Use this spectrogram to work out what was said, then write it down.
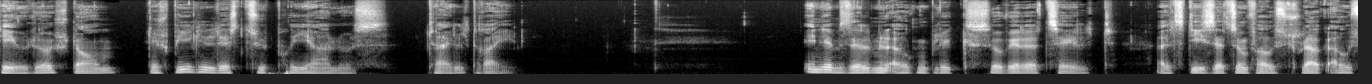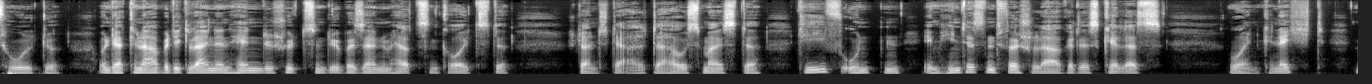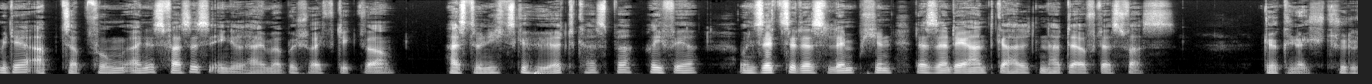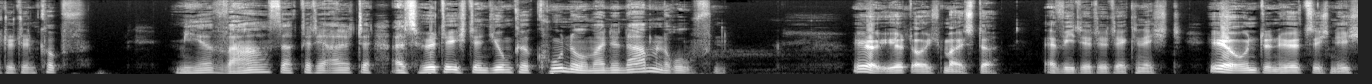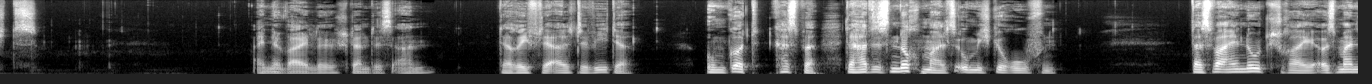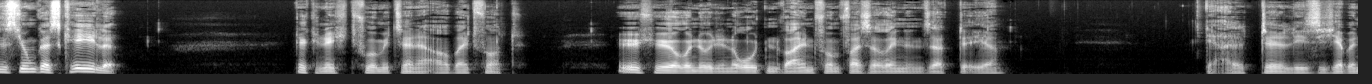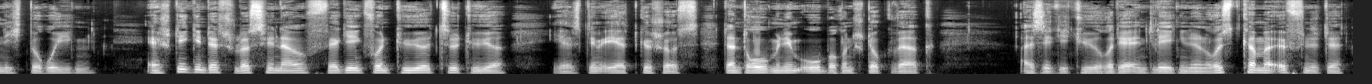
Theodor Storm Der Spiegel des Cyprianus Teil 3 In demselben Augenblick, so wird erzählt, als dieser zum Faustschlag ausholte und der Knabe die kleinen Hände schützend über seinem Herzen kreuzte, stand der alte Hausmeister tief unten im hintersten Verschlage des Kellers, wo ein Knecht mit der Abzapfung eines Fasses Ingelheimer beschäftigt war. Hast du nichts gehört, Kasper? rief er und setzte das Lämpchen, das er in der Hand gehalten hatte, auf das Fass. Der Knecht schüttelte den Kopf. Mir war, sagte der Alte, als hörte ich den Junker Kuno meinen Namen rufen. Ihr irrt euch, Meister, erwiderte der Knecht. Hier unten hört sich nichts. Eine Weile stand es an, da rief der Alte wieder. Um Gott, Kasper, da hat es nochmals um mich gerufen. Das war ein Notschrei aus meines Junkers Kehle. Der Knecht fuhr mit seiner Arbeit fort. Ich höre nur den roten Wein vom Fasse rinnen, sagte er. Der Alte ließ sich aber nicht beruhigen. Er stieg in das Schloss hinauf, er ging von Tür zu Tür, erst im Erdgeschoss, dann droben im oberen Stockwerk. Als er die Türe der entlegenen Rüstkammer öffnete,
